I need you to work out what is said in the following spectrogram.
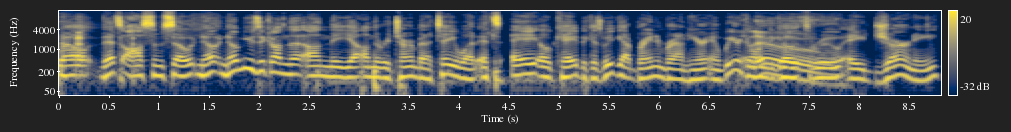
well, that's awesome. So no no music on the on the uh, on the return, but I tell you what, it's a okay because we've got Brandon Brown here, and we are going to go through a journey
